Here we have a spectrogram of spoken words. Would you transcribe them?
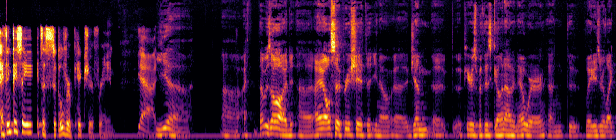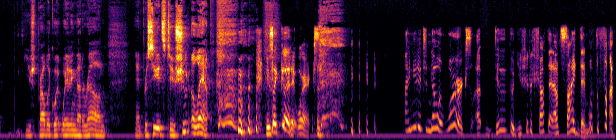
I think they say it's a silver picture frame. yeah, Yeah. Uh, I, that was odd. Uh, I also appreciate that you know uh, Jim uh, appears with his gun out of nowhere, and the ladies are like, "You should probably quit waving that around," and proceeds to shoot a lamp. He's like, good, it works. I needed to know it works, uh, dude. You should have shot that outside then. What the fuck?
